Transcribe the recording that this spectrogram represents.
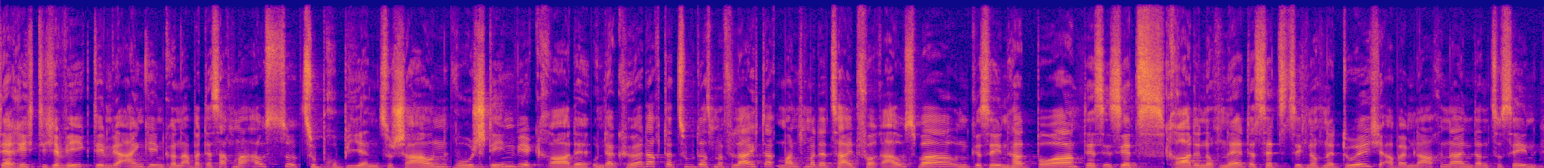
der richtige Weg, den wir eingehen können. Aber das auch mal auszuprobieren, zu schauen, wo stehen wir gerade. Und da gehört auch dazu, dass man vielleicht auch manchmal der Zeit voraus war und gesehen hat, boah, das ist jetzt gerade noch nicht, das setzt sich noch nicht durch. Aber im Nachhinein dann zu sehen,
